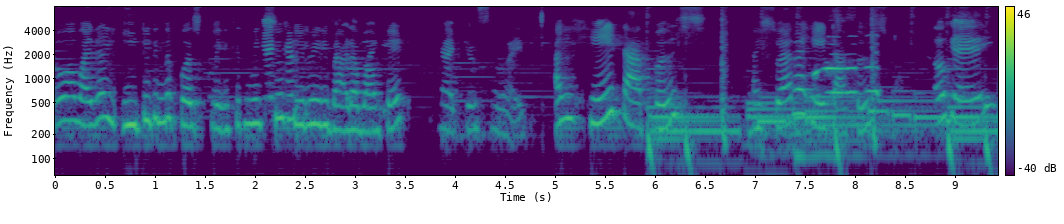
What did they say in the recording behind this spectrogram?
oh why did I eat it in the first place? It makes you feel really bad about it. That the vibe. I hate apples. I swear I hate apples. Okay.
